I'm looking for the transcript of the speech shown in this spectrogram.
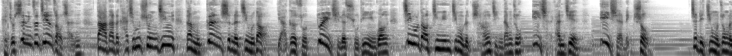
恳求圣灵在今天早晨大大的开启我们属灵经，让我们更深的进入到雅各所对齐的属天眼光，进入到今天经文的场景当中，一起来看见，一起来领受。这里经文中的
